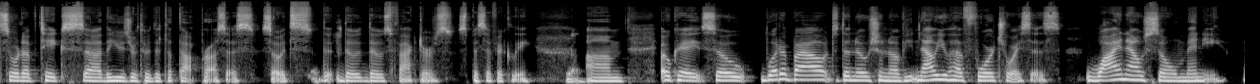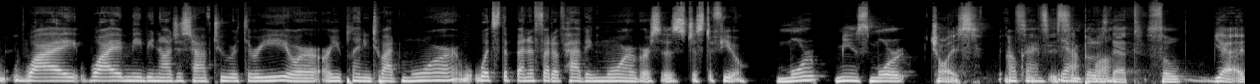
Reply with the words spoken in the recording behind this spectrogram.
sort of takes uh, the user through the thought process. So it's the, the, those factors specifically. Yeah. Um, okay, so what about the notion of now you have four choices? Why now so many? Why why maybe not just have two or three, or are you planning to add more? What's the benefit of having more versus just a few? More means more choice. It's, okay. It's as yeah, simple well. as that. So yeah,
